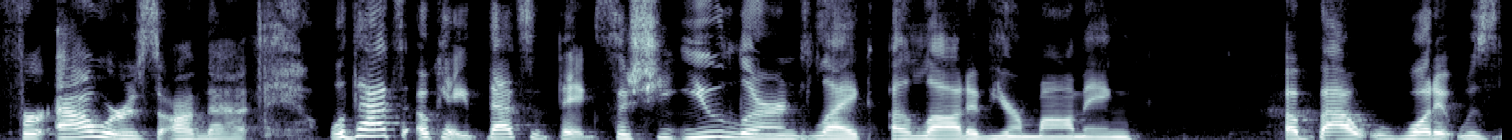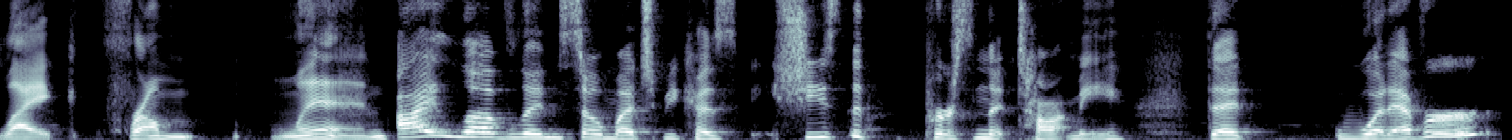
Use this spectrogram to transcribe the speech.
for hours on that. Well, that's okay. That's the thing. So she, you learned like a lot of your momming about what it was like from Lynn. I love Lynn so much because she's the person that taught me that whatever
